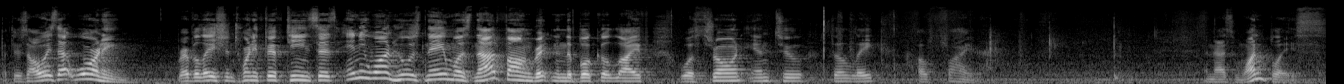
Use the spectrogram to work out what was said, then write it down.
But there's always that warning. Revelation 20:15 says anyone whose name was not found written in the book of life was thrown into the lake of fire. And that's one place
